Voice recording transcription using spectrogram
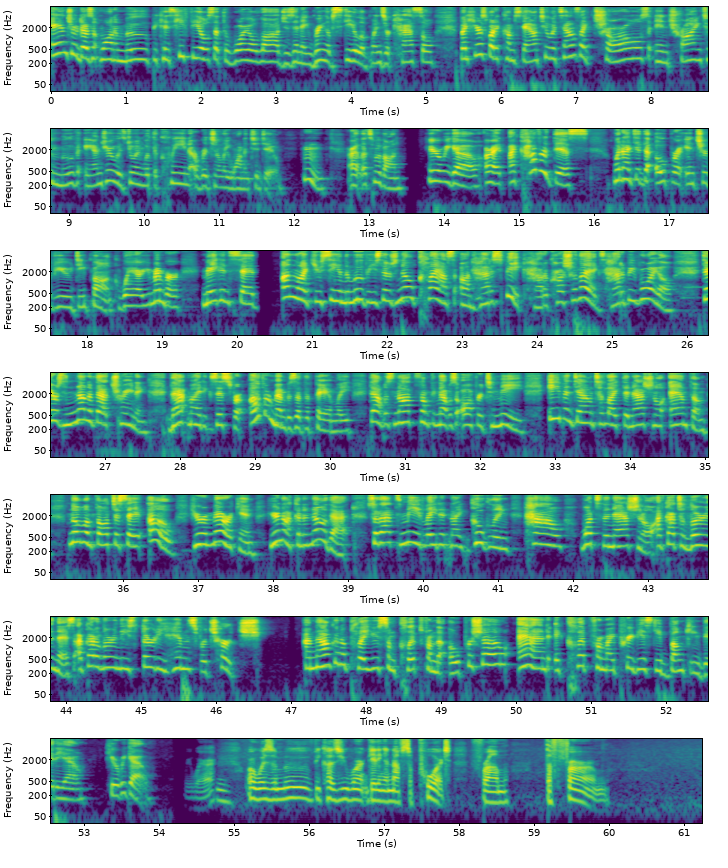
Andrew doesn't want to move because he feels that the Royal Lodge is in a ring of steel of Windsor Castle. But here's what it comes down to it sounds like Charles, in trying to move Andrew, is doing what the Queen originally wanted to do. Hmm. All right, let's move on. Here we go. All right, I covered this when I did the Oprah interview debunk, where you remember Meghan said Unlike you see in the movies, there's no class on how to speak, how to cross your legs, how to be royal. There's none of that training. That might exist for other members of the family. That was not something that was offered to me. Even down to like the national anthem. No one thought to say, oh, you're American. You're not going to know that. So that's me late at night Googling how, what's the national. I've got to learn this. I've got to learn these 30 hymns for church. I'm now going to play you some clips from the Oprah show and a clip from my previous debunking video. Here we go. Everywhere. Mm. Or was a move because you weren't getting enough support from the firm?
